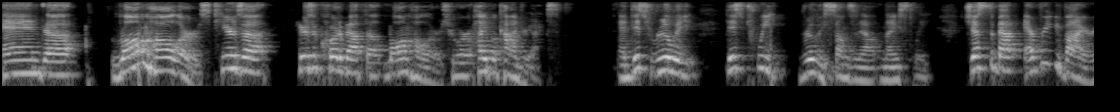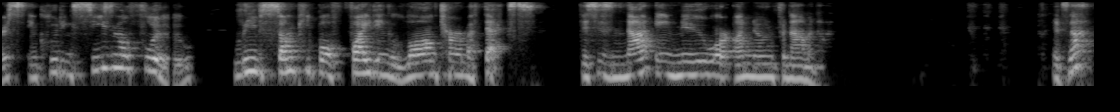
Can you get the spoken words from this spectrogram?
And uh, long haulers. Here's a here's a quote about the long haulers who are hypochondriacs. And this really this tweet really sums it out nicely. Just about every virus, including seasonal flu, leaves some people fighting long-term effects. This is not a new or unknown phenomenon. It's not.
